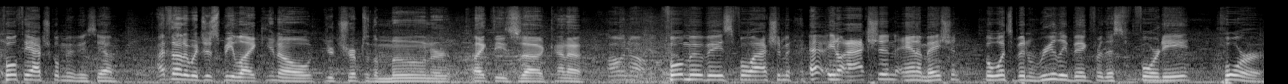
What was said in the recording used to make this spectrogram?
Full theatrical movies. Yeah. I thought it would just be like you know your trip to the moon or like these uh, kind of. Oh no. Full movies, full action. eh, You know, action, animation. But what's been really big for this 4D horror,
